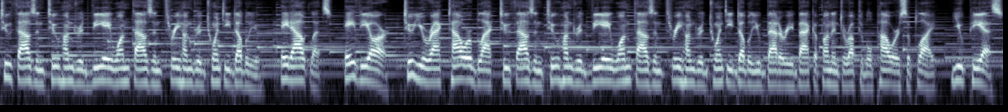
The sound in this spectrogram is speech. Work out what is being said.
2200 VA1320W, 8 outlets, AVR, 2U Rack Tower Black 2200 VA1320W battery backup uninterruptible power supply, UPS,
